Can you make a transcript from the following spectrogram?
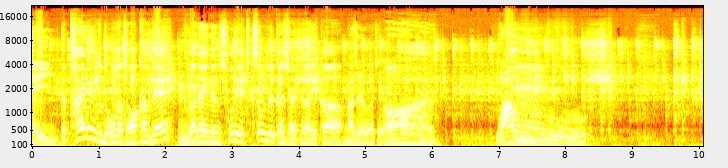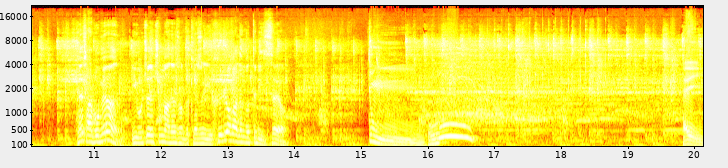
에이. 그러니까 타이밍도 너무나 정확한데 그 안에 있는 소리의 특성들까지 잘 표현하니까. 맞아요 맞아요. 아, 와우. 근데 잘 보면 이 오전의 춤 안에서도 계속 이 흘러가는 것들이 있어요. 뚱. 오. 에이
